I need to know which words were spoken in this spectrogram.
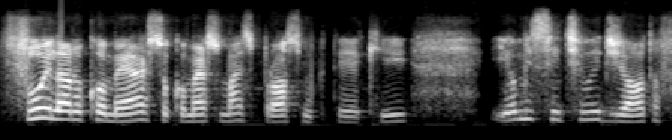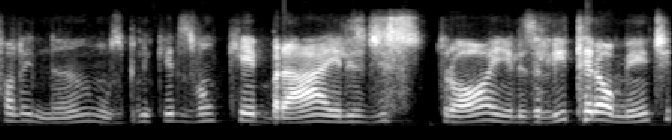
Fui lá no comércio, o comércio mais próximo que tem aqui, e eu me senti um idiota. Falei, não, os brinquedos vão quebrar, eles destroem, eles literalmente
